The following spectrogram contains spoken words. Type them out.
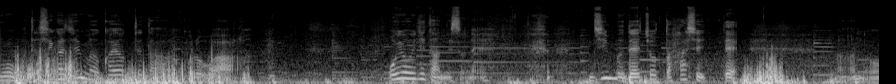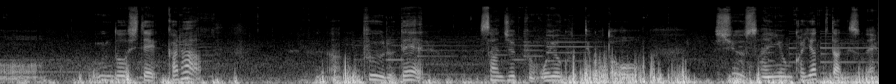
もう私がジム通ってた頃は泳いでたんですよね。ジムでちょっと走ってあの運動してからあのプールで30分泳ぐってことを週34回やってたんですね。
